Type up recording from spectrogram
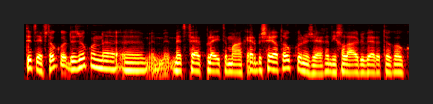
Dit heeft ook, dit is ook een, met fair play te maken. RBC had ook kunnen zeggen, die geluiden werden ook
